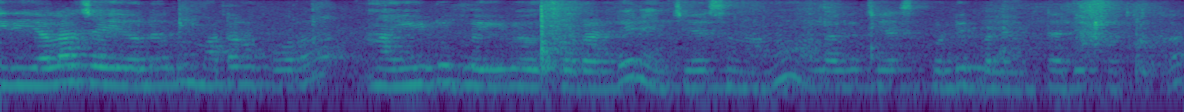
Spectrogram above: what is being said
ఇది ఎలా చేయాలని మటన్ కూర. నా యూట్యూబ్లో వీడియో చూడండి నేను చేస్తున్నాను. అలాగే చేసుకోండి భలే ఉంటుంది చక్కగా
